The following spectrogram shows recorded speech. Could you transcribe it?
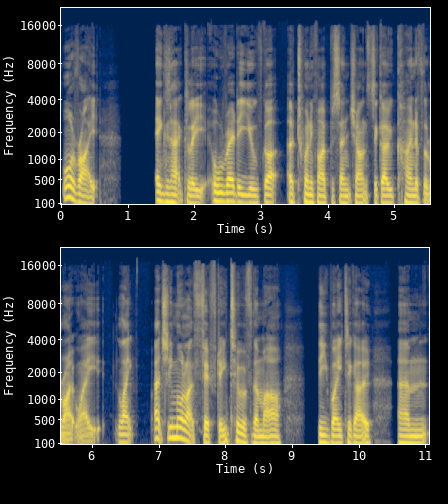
or right. Exactly. Already you've got a 25% chance to go kind of the right way. Like, actually, more like 50. Two of them are the way to go. Um,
